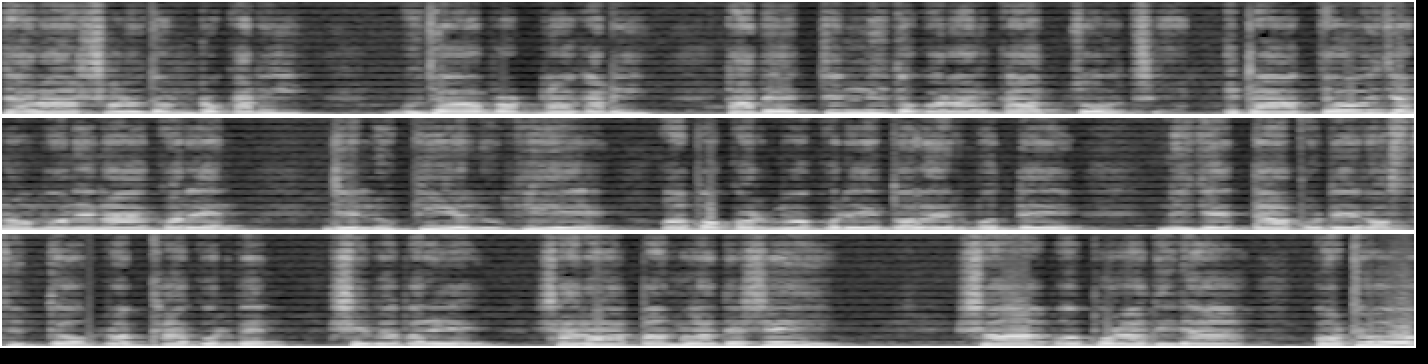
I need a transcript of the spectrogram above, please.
যারা ষড়যন্ত্রকারী গুজব রটনাকারী তাদের চিহ্নিত করার কাজ চলছে। এটা কেউ যেন মনে না করেন যে লুকিয়ে লুকিয়ে অপকর্ম করে দলের মধ্যে নিজের দাপটের অস্তিত্ব রক্ষা করবেন। সে ব্যাপারে সারা বাংলাদেশেই সব অপরাধীরা কঠোর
